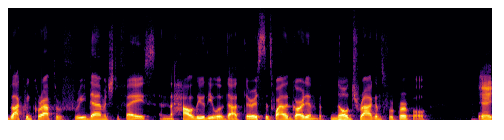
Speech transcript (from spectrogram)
Blackwing Corruptor, free damage to face. And how do you deal with that? There is the Twilight Guardian, but no dragons for Purple. Yeah,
